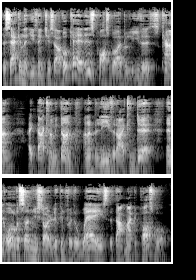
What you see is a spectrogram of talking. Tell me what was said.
The second that you think to yourself, okay, it is possible. I believe that it can. Like that can be done. And I believe that I can do it. Then all of a sudden you start looking for the ways that that might be possible.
